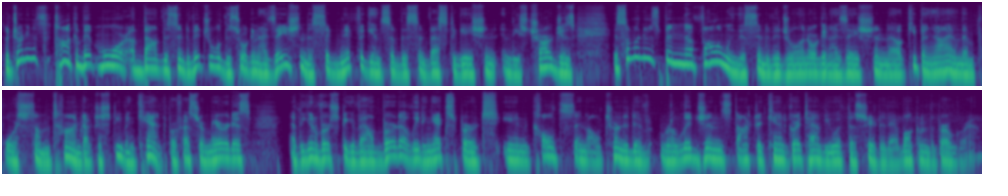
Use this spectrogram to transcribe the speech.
So, joining us to talk a bit more about this individual, this organization, the significance of this investigation and these charges is someone who's been uh, following this individual and organization, uh, keeping an eye on them for some time. Dr. Stephen Kent, professor emeritus at the University of Alberta, leading expert in cults and alternative religions. Dr. Kent, great to have you with us here today. Welcome to the program.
